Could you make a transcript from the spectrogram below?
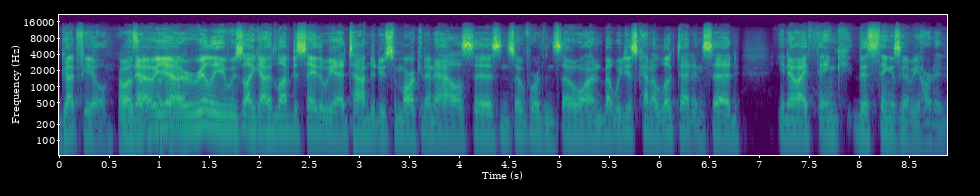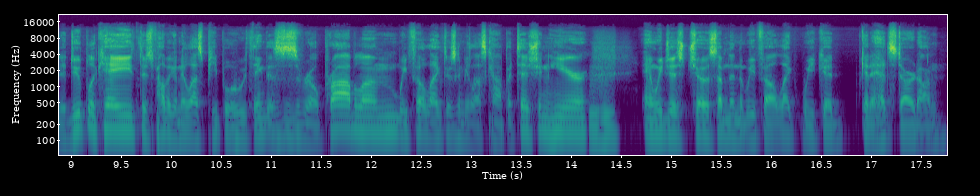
Gut feel. Oh, you know? okay. Yeah, really, it was like I'd love to say that we had time to do some market analysis and so forth and so on, but we just kind of looked at it and said, you know, I think this thing is going to be harder to duplicate. There's probably going to be less people who think this is a real problem. We feel like there's going to be less competition here, mm-hmm. and we just chose something that we felt like we could get a head start on.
